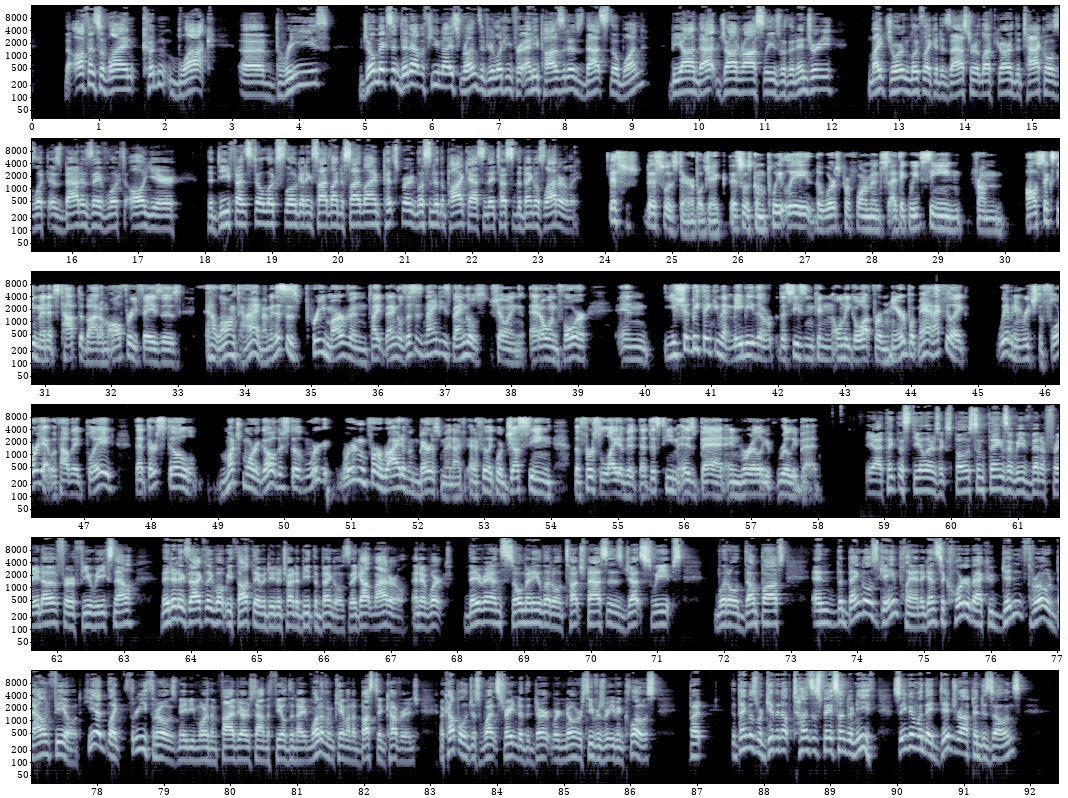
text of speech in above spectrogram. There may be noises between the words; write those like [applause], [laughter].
The offensive line couldn't block uh, Brees. Joe Mixon did have a few nice runs. If you're looking for any positives, that's the one. Beyond that, John Ross leaves with an injury. Mike Jordan looked like a disaster at left guard. The tackles looked as bad as they've looked all year. The defense still looks slow getting sideline to sideline. Pittsburgh listened to the podcast and they tested the Bengals laterally. This this was terrible, Jake. This was completely the worst performance I think we've seen from all 60 minutes, top to bottom, all three phases in a long time. I mean, this is pre Marvin type Bengals. This is 90s Bengals showing at 0 and 4. And you should be thinking that maybe the the season can only go up from here. But man, I feel like we haven't even reached the floor yet with how they played. That there's still much more to go. There's still we're we're in for a ride of embarrassment. I, and I feel like we're just seeing the first light of it. That this team is bad and really really bad. Yeah, I think the Steelers exposed some things that we've been afraid of for a few weeks now. They did exactly what we thought they would do to try to beat the Bengals. They got lateral, and it worked. They ran so many little touch passes, jet sweeps, little dump offs. And the Bengals game plan against a quarterback who didn't throw downfield. He had like three throws, maybe more than five yards down the field tonight. One of them came on a busted coverage. A couple just went straight into the dirt where no receivers were even close. But the Bengals were giving up tons of space underneath. So even when they did drop into zones,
